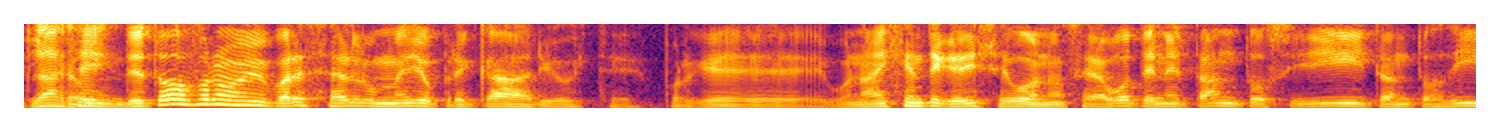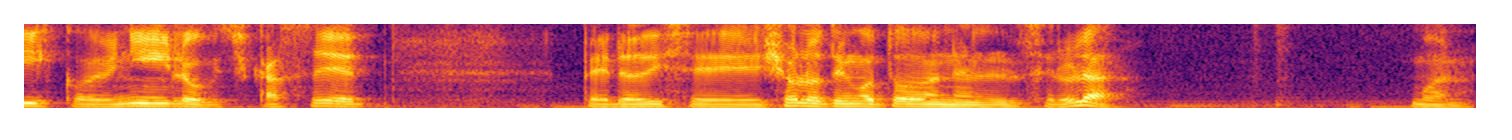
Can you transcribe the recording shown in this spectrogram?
Claro. Sí, de todas formas me parece algo medio precario, ¿viste? Porque, bueno, hay gente que dice, bueno, o sea, vos tenés tantos CD, tantos discos de vinilo, cassette, pero dice, yo lo tengo todo en el celular. Bueno,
